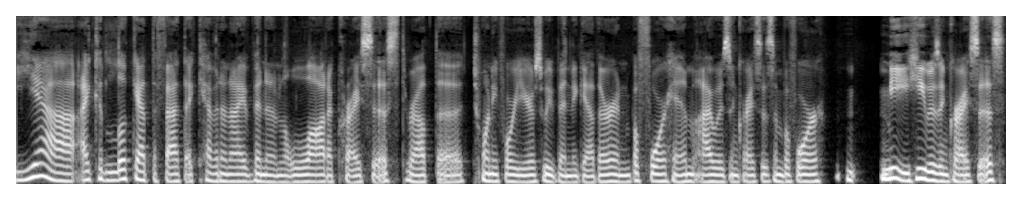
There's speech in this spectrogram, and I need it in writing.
yeah, I could look at the fact that Kevin and I have been in a lot of crisis throughout the 24 years we've been together. And before him, I was in crisis. And before m- me, he was in crisis.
